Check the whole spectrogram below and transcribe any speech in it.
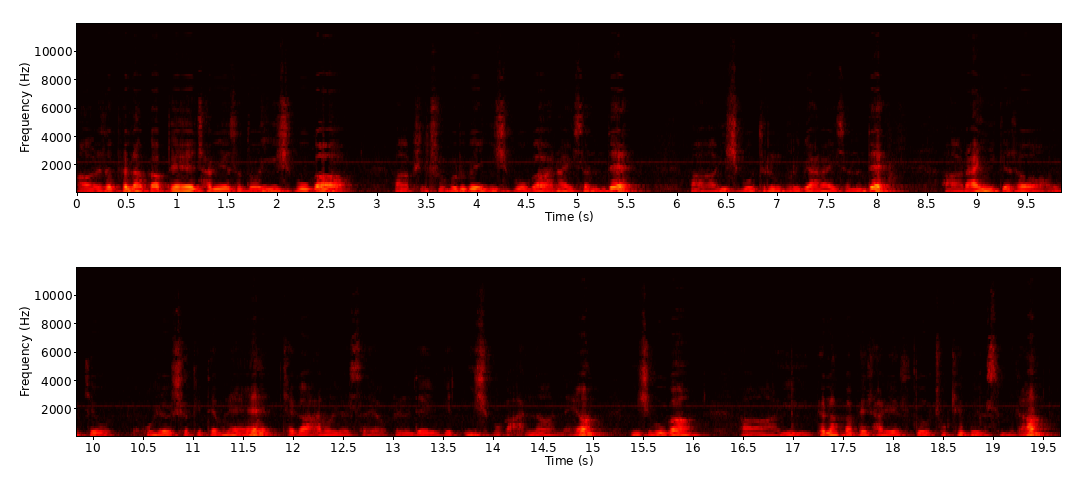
아, 그래서 별난 카페 자리에서도 25가 아, 필출 그룹에 25가 하나 있었는데 아, 25 들은 그룹이 하나 있었는데 아, 라인님께서 이렇게 올려주셨기 때문에 제가 안 올렸어요. 그런데 이게 25가 안 나왔네요. 25가 아, 이 별난 카페 자리에서도 좋게 보였습니다.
